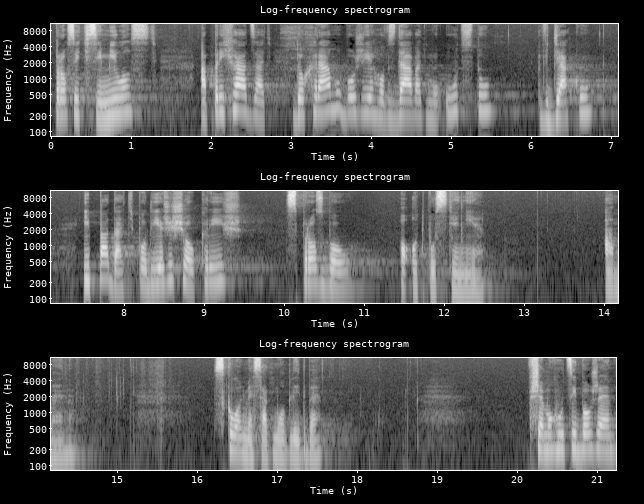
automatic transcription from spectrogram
prosiť si milosť a prichádzať do chrámu Božieho, vzdávať mu úctu, vďaku i padať pod Ježišov kríž s prozbou o odpustenie. Amen. Skloňme sa k modlitbe. Všemohúci Bože,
